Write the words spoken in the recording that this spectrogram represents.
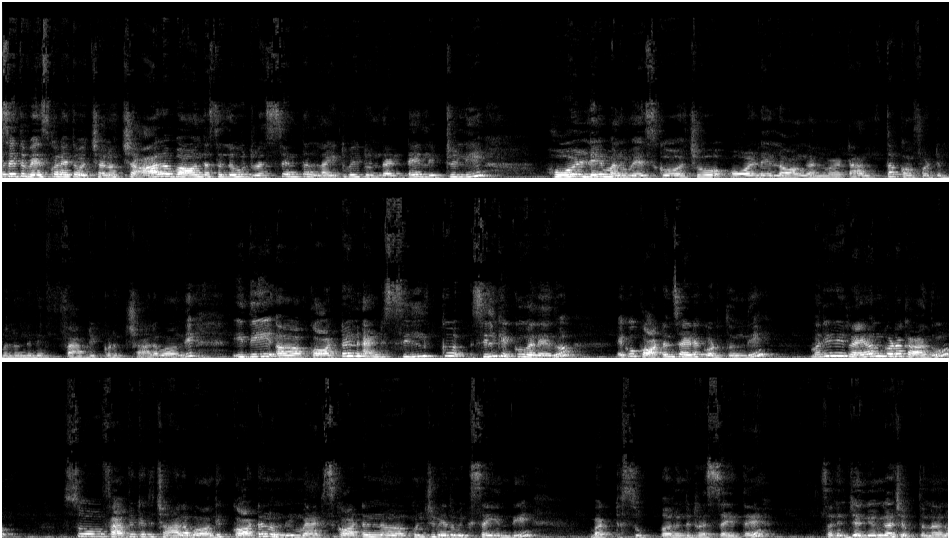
డ్రెస్ అయితే వేసుకొని అయితే వచ్చాను. చాలా బాగుంది. అసలు డ్రెస్ ఎంత లైట్ వెయిట్ ఉందంటే లిటరలీ హోల్ డే మనం వేసుకోవచ్చు. ఆల్ డే లాంగ్ అన్నమాట. అంత కంఫర్టబుల్ ఉంది. దీని ఫ్యాబ్రిక్ కూడా చాలా బాగుంది. ఇది కాటన్ అండ్ సిల్క్ సిల్క్ ఎక్కువగా లేదు. ఎక్కువ కాటన్ సైడే కొడుతుంది. మరి రయాన్ కూడా కాదు. సో ఫ్యాబ్రిక్ అయితే చాలా బాగుంది. కాటన్ ఉంది. మ్యాక్స్ కాటన్ కొంచెం ఏదో మిక్స్ అయ్యింది. బట్ సూపర్ ఉంది డ్రెస్ అయితే. సో నేను జెన్యున్గా చెప్తున్నాను.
